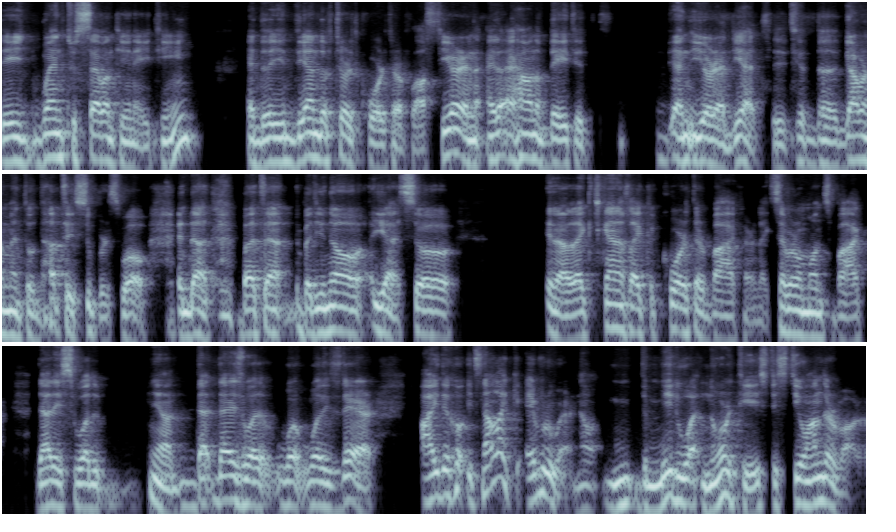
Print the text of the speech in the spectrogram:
they went to 17, 18 at the, the end of third quarter of last year. And I, I haven't updated and year end yet. the governmental data is super slow and that, but uh, but you know, yeah. So you know, like it's kind of like a quarter back or like several months back. That is what you know. That that is what what, what is there. Idaho. It's not like everywhere. No, the Midwest Northeast is still undervalued.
